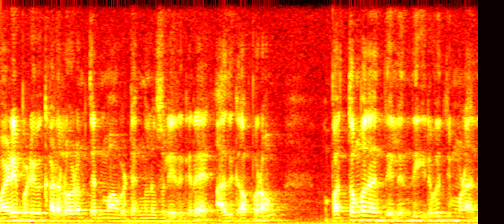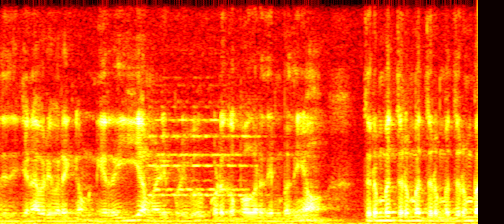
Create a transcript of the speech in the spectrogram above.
மழைப்பொழிவு கடலோரம் தென் மாவட்டங்கள்னு சொல்லியிருக்கிறேன் அதுக்கப்புறம் பத்தொன்பதாந்தேதியிலேருந்து இருபத்தி மூணாந்தேதி ஜனவரி வரைக்கும் நிறைய மழைப்பொழிவு கொடுக்க போகிறது என்பதையும் திரும்ப திரும்ப திரும்ப திரும்ப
